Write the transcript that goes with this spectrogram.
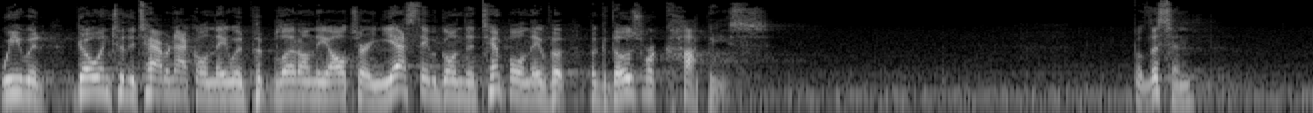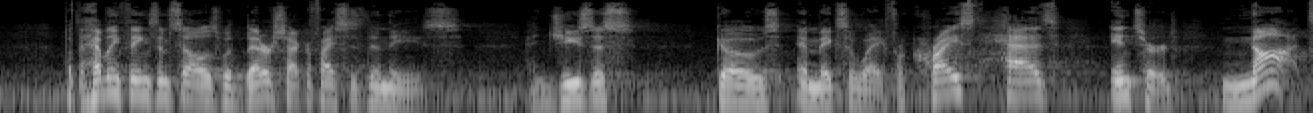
we would go into the tabernacle and they would put blood on the altar. And yes, they would go into the temple and they would put, but those were copies. But listen, but the heavenly things themselves with better sacrifices than these. And Jesus goes and makes a way. For Christ has entered not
